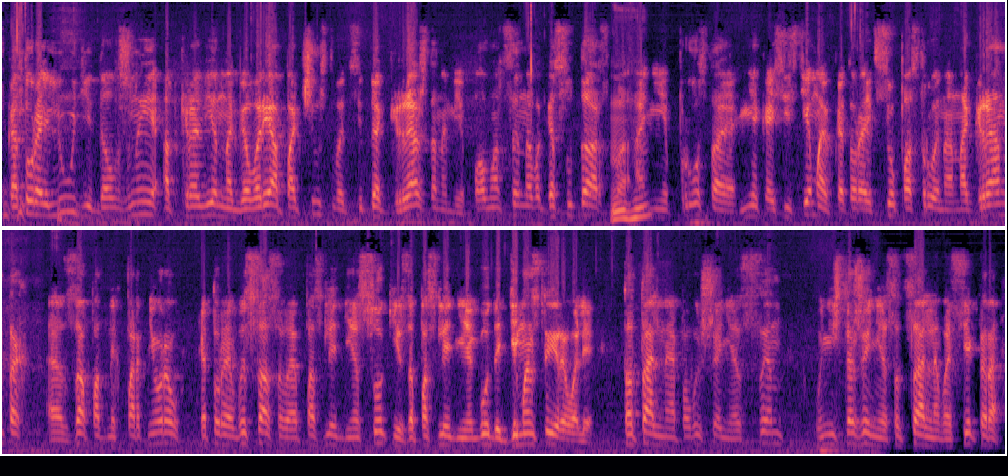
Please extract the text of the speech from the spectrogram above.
в которой люди должны, откровенно говоря, почувствовать себя гражданами полноценного государства, угу. а не просто некой системой, в которой все построено на грантах э, западных партнеров, которые, высасывая последние соки, за последние годы демонстрировали тотальное повышение цен, уничтожение социального сектора,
